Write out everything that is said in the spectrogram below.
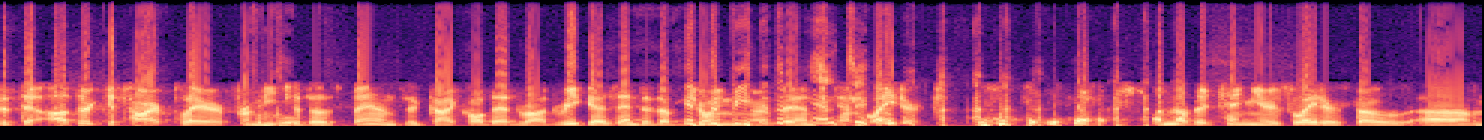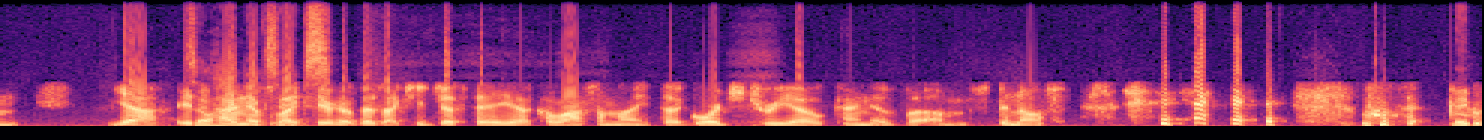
that the other guitar player from, From each of those bands, a guy called Ed Rodriguez, ended up joining our band band, later. Another ten years later. So um, yeah, it's So kind of like sakes. Deerhoof is actually just a uh, Colossamite, a Gorge Trio kind of um, spin-off. maybe,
